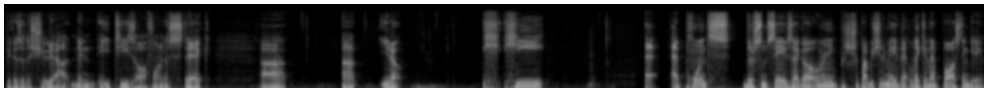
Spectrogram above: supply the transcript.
because of the shootout. And then AT's off on a stick. Uh, uh, you know, he at, at points there's some saves I go, oh, he should, probably should have made that. Like in that Boston game,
